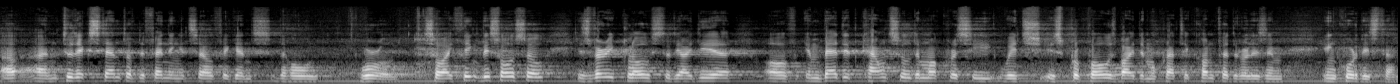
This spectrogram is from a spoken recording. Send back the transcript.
uh, and to the extent of defending itself against the whole world. So I think this also is very close to the idea of embedded council democracy which is proposed by democratic confederalism in Kurdistan.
